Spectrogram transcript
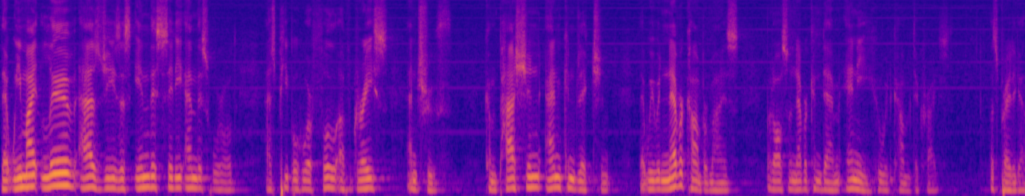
that we might live as Jesus in this city and this world as people who are full of grace and truth, compassion and conviction, that we would never compromise, but also never condemn any who would come to Christ. Let's pray together.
